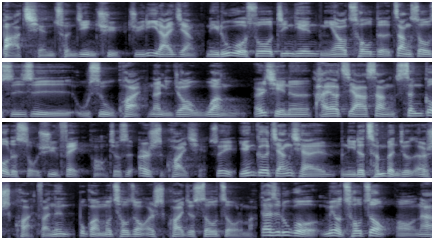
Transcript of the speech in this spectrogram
把钱存进去。举例来讲，你如如果说今天你要抽的藏寿司是五十五块，那你就要五万五，而且呢还要加上申购的手续费，哦，就是二十块钱。所以严格讲起来，你的成本就是二十块。反正不管有没有抽中，二十块就收走了嘛。但是如果没有抽中，哦，那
